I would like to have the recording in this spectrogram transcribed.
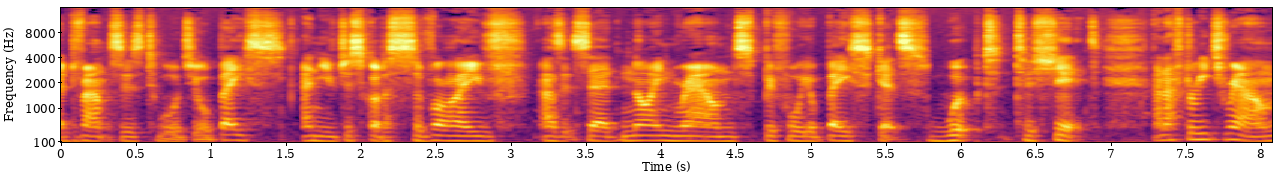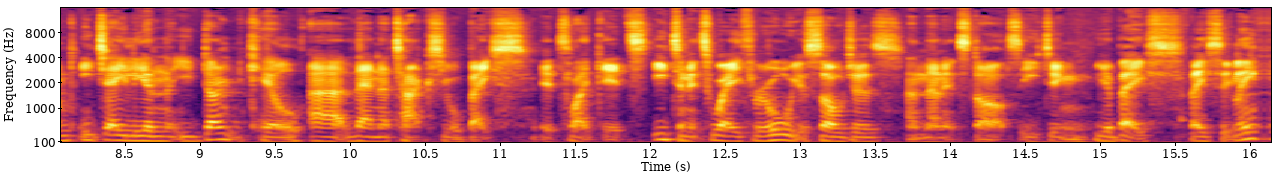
advances towards your base, and you've just got to survive, as it said, nine rounds before your base gets whooped to shit. And after each round, each alien that you don't kill uh, then attacks your base. It's like it's eaten its way through all your soldiers, and then it starts eating your base, basically.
